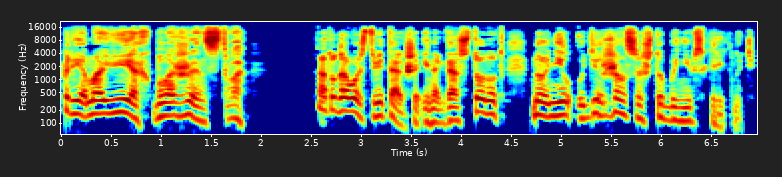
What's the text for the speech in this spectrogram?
«Прямо вверх блаженства!» От удовольствия также иногда стонут, но Нил удержался, чтобы не вскрикнуть.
